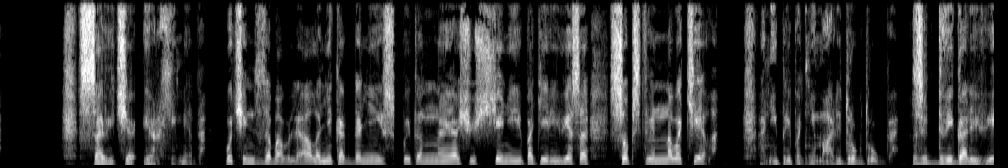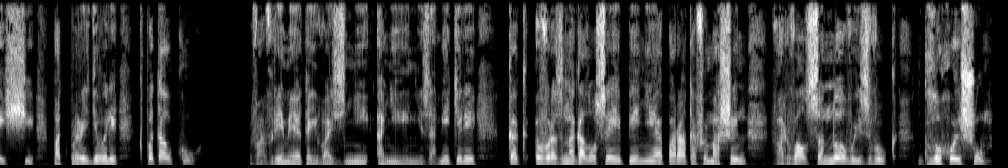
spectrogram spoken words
Савича и Архимеда очень забавляло никогда не испытанное ощущение потери веса собственного тела. Они приподнимали друг друга, сдвигали вещи, подпрыгивали к потолку. Во время этой возни они не заметили, как в разноголосое пение аппаратов и машин ворвался новый звук, глухой шум.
